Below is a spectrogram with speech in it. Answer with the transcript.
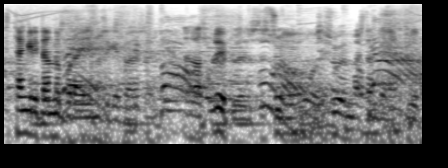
Están gritando por ahí, no sé qué pasa. En las triples se suben Se suben bastante las clips.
